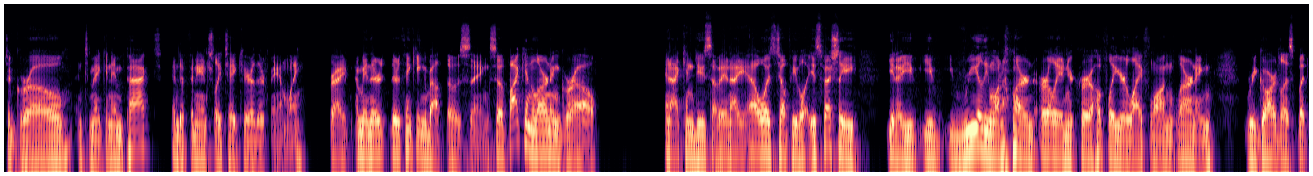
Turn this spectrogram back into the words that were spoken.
to grow, and to make an impact, and to financially take care of their family. Right? I mean, they're they're thinking about those things. So if I can learn and grow, and I can do something, and I always tell people, especially you know, you you you really want to learn early in your career. Hopefully, you're lifelong learning, regardless. But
